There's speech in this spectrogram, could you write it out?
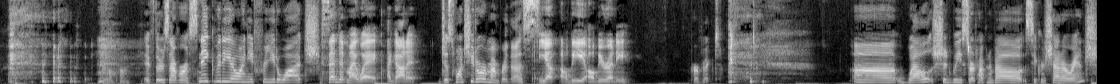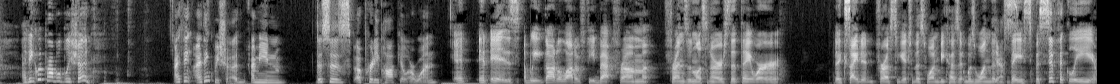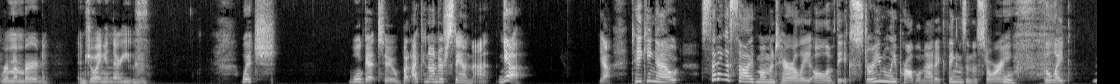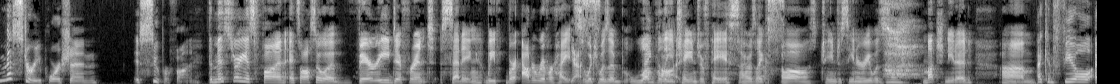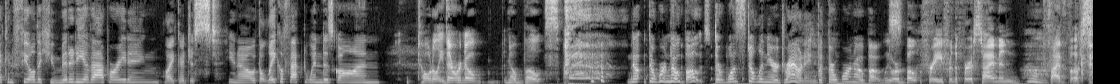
You're welcome. If there's ever a snake video I need for you to watch, send it my way i got it just want you to remember this. yep i'll be i'll be ready Perfect. uh, well, should we start talking about Secret Shadow Ranch? i think we probably should I think I think we should. I mean, this is a pretty popular one. It it is. We got a lot of feedback from friends and listeners that they were excited for us to get to this one because it was one that Yes. they specifically remembered enjoying in their youth. Which we'll get to, but I can understand that. Yeah. Yeah. Taking out, setting aside momentarily all of the extremely problematic things in the story, Oof. the like mystery portion is super fun. The mystery is fun. It's also a very different setting. We we're out of River Heights, Yes. which was a lovely change of pace. I was like, Yes. oh, change of scenery was much needed. Um, I can feel I can feel the humidity evaporating. Like I just, you know, the lake effect wind is gone. totally. There were no no boats. No, there were no boats. There was still a near drowning, but there were no boats. We were boat free for the first time in five books.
